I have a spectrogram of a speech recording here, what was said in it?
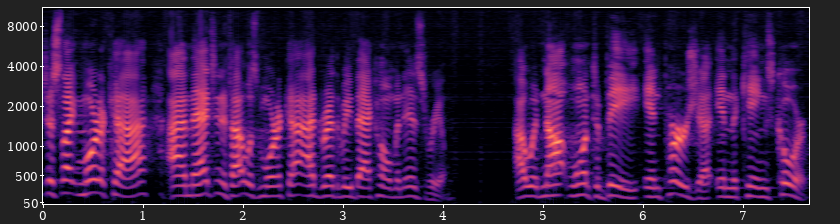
Just like Mordecai, I imagine if I was Mordecai, I'd rather be back home in Israel. I would not want to be in Persia in the king's court.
